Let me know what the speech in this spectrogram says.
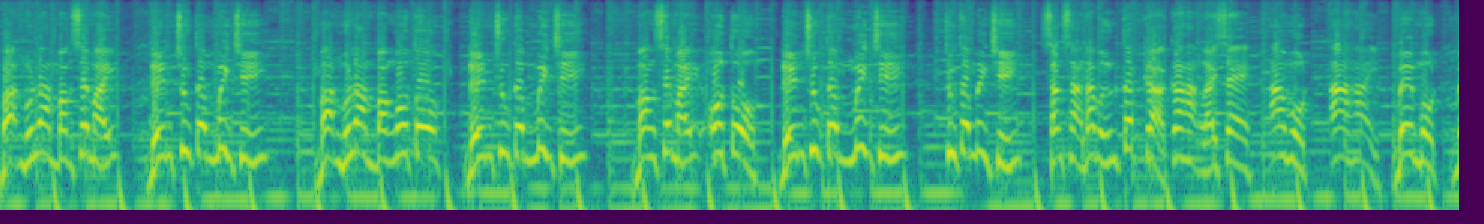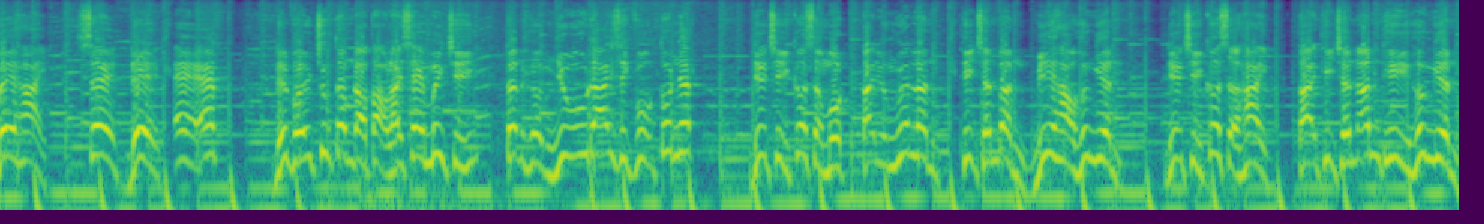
Bạn muốn làm bằng xe máy? Đến trung tâm Minh Trí. Bạn muốn làm bằng ô tô? Đến trung tâm Minh Trí. Bằng xe máy, ô tô đến trung tâm Minh Trí. Trung tâm Minh Trí sẵn sàng đáp ứng tất cả các hạng lái xe A1, A2, B1, B2, C, D, E, F. Đến với trung tâm đào tạo lái xe Minh Trí, tận hưởng nhiều ưu đãi dịch vụ tốt nhất. Địa chỉ cơ sở 1 tại đường Nguyễn Lân, thị trấn Bẩn, Mỹ Hào, Hưng Yên. Địa chỉ cơ sở 2 tại thị trấn Ân Thi, Hưng Yên.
